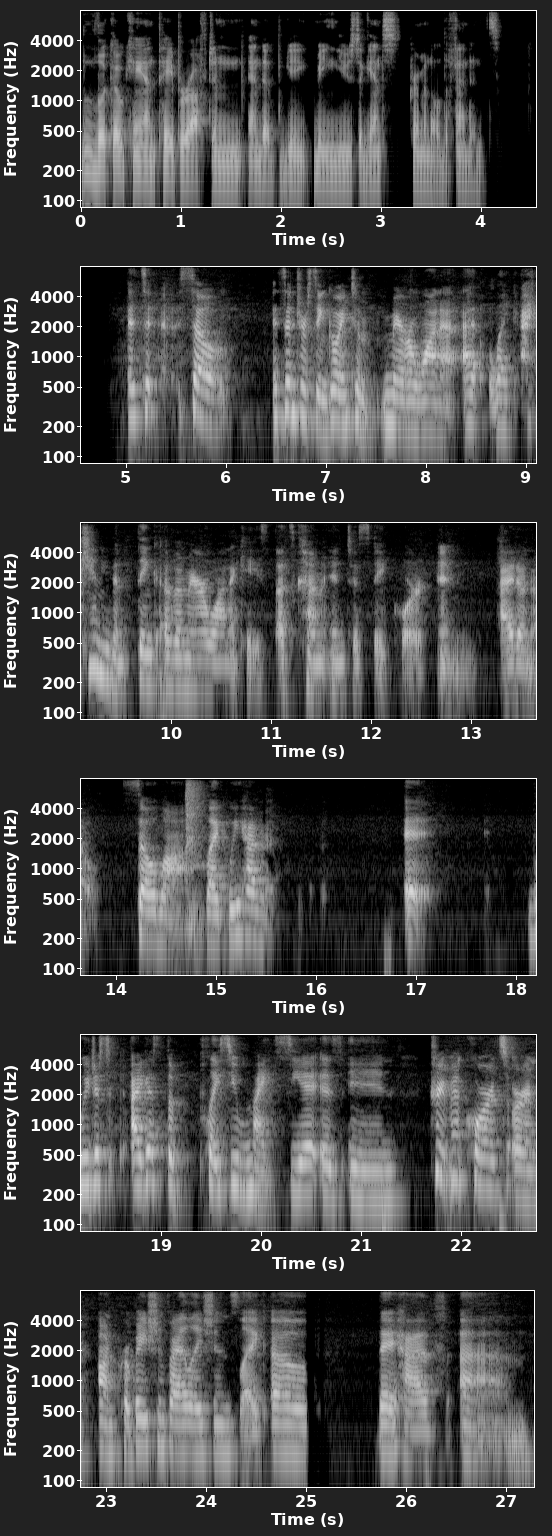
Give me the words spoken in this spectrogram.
look okay on paper often end up being used against criminal defendants. It's so it's interesting going to marijuana. I, like I can't even think of a marijuana case that's come into state court in I don't know so long. Like we have it. We just I guess the place you might see it is in treatment courts or in, on probation violations. Like oh they have um,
